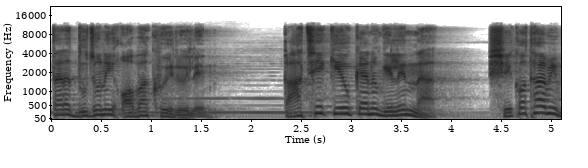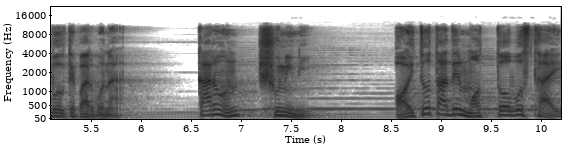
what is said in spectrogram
তারা দুজনেই অবাক হয়ে রইলেন। কাছে কেউ কেন গেলেন না, সে কথা আমি বলতে পারব না। কারণ শুনিনি। হয়তো তাদের মত্ত অবস্থায়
